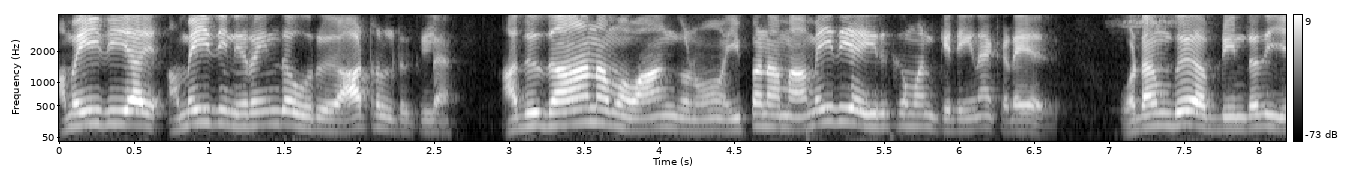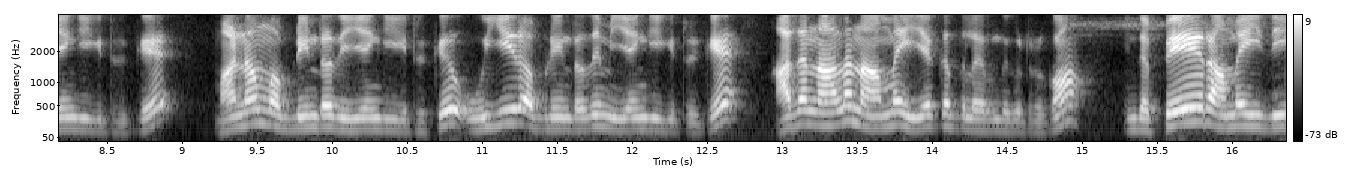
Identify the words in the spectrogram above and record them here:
அமைதியாக அமைதி நிறைந்த ஒரு ஆற்றல் இருக்குல்ல அதுதான் நம்ம வாங்கணும். இப்போ நம்ம அமைதியாக இருக்கோமான்னு கேட்டிங்கன்னா கிடையாது. உடம்பு அப்படின்றது இயங்கிக்கிட்டு இருக்கு மனம் அப்படின்றது இயங்கிக்கிட்டு இருக்கு உயிர் அப்படின்றதும் இயங்கிக்கிட்டு இருக்கு. அதனால் நாம் இயக்கத்தில் இருந்துக்கிட்டு இருக்கோம் இந்த பேர் அமைதி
